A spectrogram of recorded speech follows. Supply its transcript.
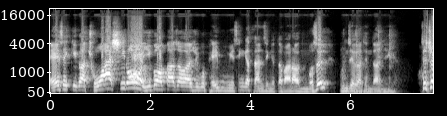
애새끼가 좋아, 싫어, 이거 따져가지고 베이비붐이 생겼다, 안 생겼다 말하는 것은 문제가 된다는 얘기야. 됐죠?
